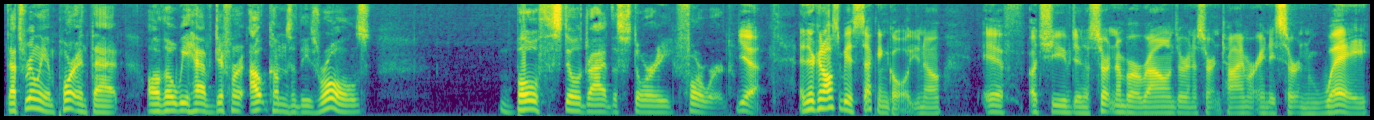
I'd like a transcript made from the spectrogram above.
that's really important that although we have different outcomes of these roles, both still drive the story forward. Yeah. And there can also be a second goal, you know, if achieved in a certain number of rounds or in a certain time or in a certain way,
